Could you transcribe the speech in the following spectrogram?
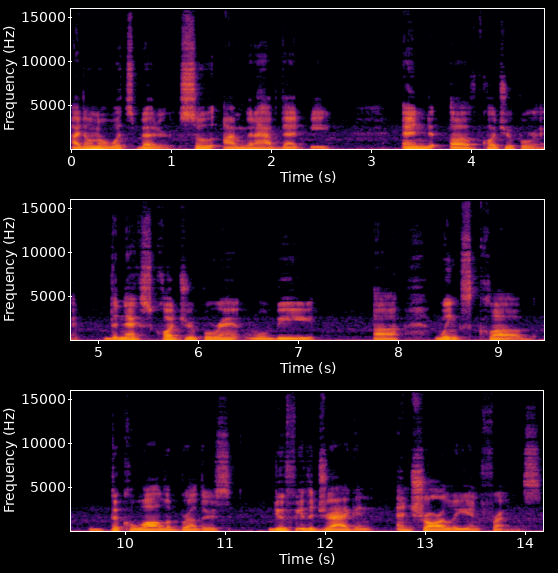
I don't know what's better, so I'm gonna have that be. End of quadruple rant. The next quadruple rant will be uh, Winx Club, the Koala Brothers, Doofy the Dragon, and Charlie and Friends.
